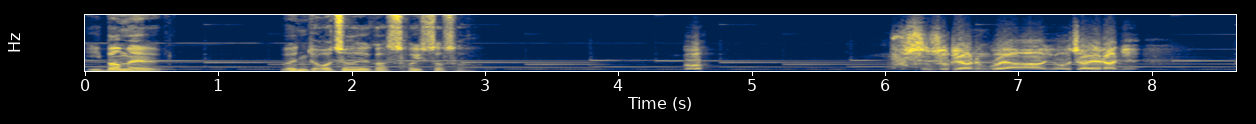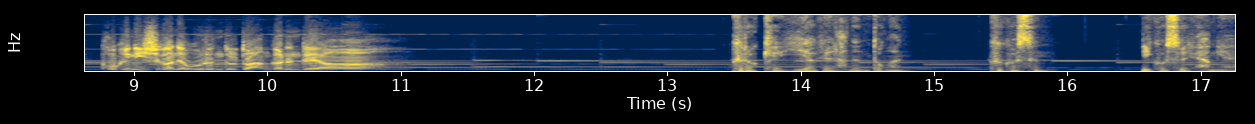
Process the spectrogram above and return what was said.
이 밤에 웬 여자애가 서 있어서. 뭐? 무슨 소리 하는 거야? 여자애라니. 거긴 이 시간에 어른들도 안 가는 데야. 그렇게 이야기를 하는 동안 그것은 이곳을 향해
